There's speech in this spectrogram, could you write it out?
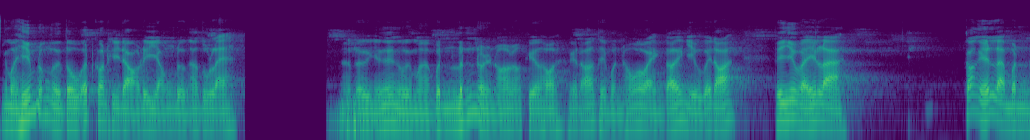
Nhưng mà hiếm lắm người tu ít có khi nào đi vào con đường atula. Từ những cái người mà binh lính rồi nọ nọ kia thôi. Cái đó thì mình không có bàn tới nhiều cái đó. Thì như vậy là có nghĩa là mình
